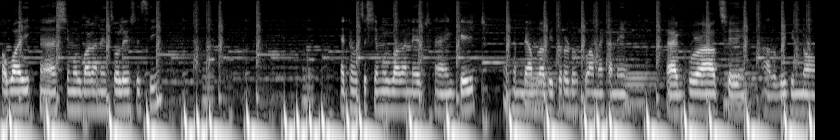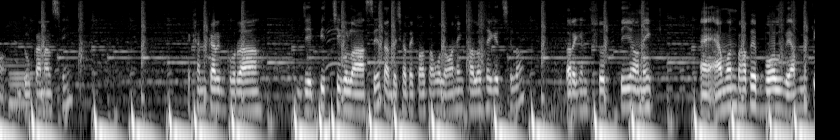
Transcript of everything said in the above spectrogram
সবাই শিমুল বাগানে চলে এসেছি। এটা হচ্ছে শিমুল বাগানের গেট এখানে আমরা ভিতরে ঢুকলাম, এখানে ঘোড়া আছে, আর বিভিন্ন দোকান আছে। এখানকার ঘোরা যে পিচ্চিগুলো আছে, তাদের সাথে কথা বলে অনেক ভালো লেগেছিল। তারা কিন্তু সত্যি অনেক এমন ভাবে বলবে আপনাকে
